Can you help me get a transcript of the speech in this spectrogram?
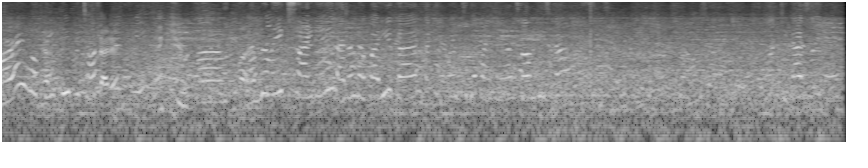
All right, well, thank you for talking Is that it? Thank you. Um, I'm really excited. I don't know about you guys. I can't wait to get my hands on these guys. So, talk to you guys later.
